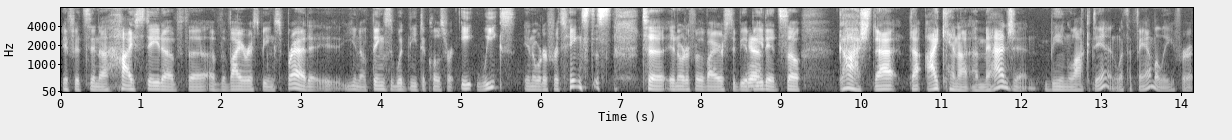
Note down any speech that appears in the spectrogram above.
if it's in a high state of the of the virus being spread, it, uh, you know things would need to close for eight weeks in order for things to to in order for the virus to be abated. Yeah. So, gosh, that that I cannot imagine being locked in with a family for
